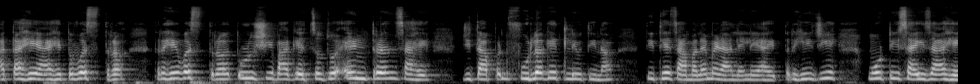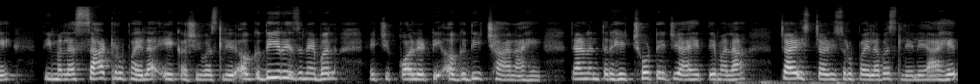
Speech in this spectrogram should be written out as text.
आता हे आहेत वस्त्र. तर हे वस्त्र तुळशीबागेचं जो एंट्रन्स आहे जिथं आपण फुलं घेतली होती ना तिथेच आम्हाला मिळालेले आहेत. तर ही जी मोठी साईज आहे ती मला साठ रुपयाला एक अशी बसली. अगदी रिझनेबल ह्याची क्वालिटी अगदी छान आहे. त्यानंतर हे छोटे जे आहेत ते मला चाळीस चाळीस रुपयाला बसलेले आहेत.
